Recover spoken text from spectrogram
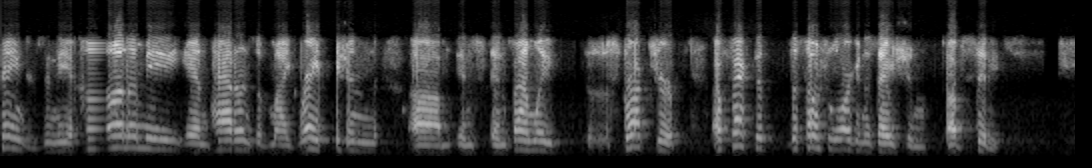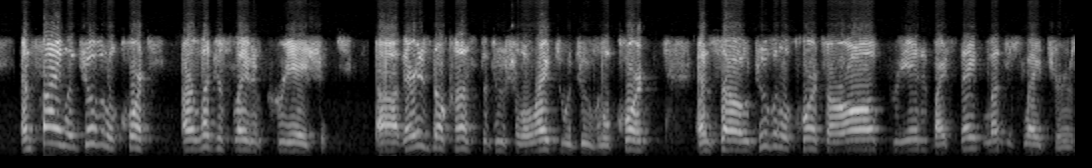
changes in the economy, in patterns of migration, um, in, in family structure affected the social organization of cities. And finally, juvenile courts are legislative creations. Uh, there is no constitutional right to a juvenile court, and so juvenile courts are all created by state legislatures.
